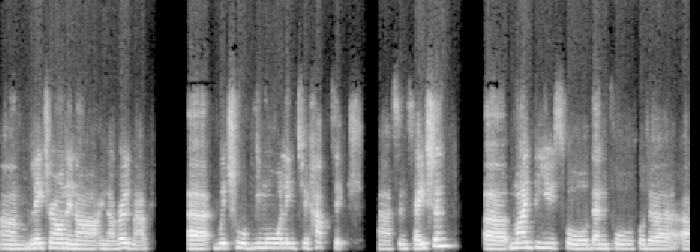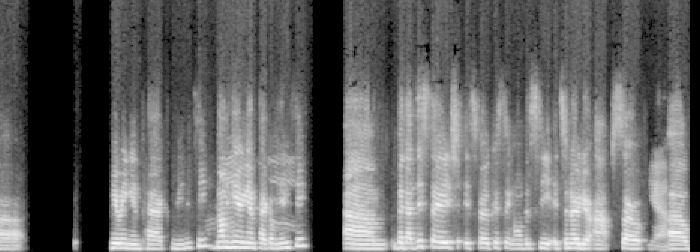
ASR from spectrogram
um, later on in our in our roadmap, uh, which will be more linked to haptic uh, sensation, uh, might be useful then for for the uh, hearing impaired community, mm-hmm. non-hearing impaired community. Um, but at this stage, it's focusing obviously it's an audio app, so yeah, uh,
